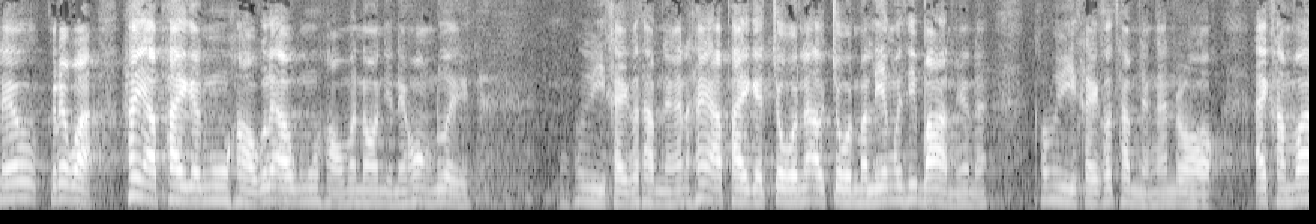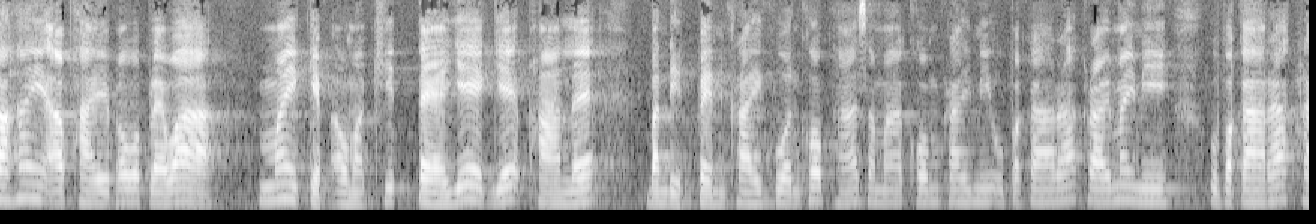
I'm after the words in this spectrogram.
แล้วเรียกว่า ให้อภัยกับงูเห่าก็เลยเอางูเห่ามานอนอยู่ในห้องด้วยไม่มีใครเขาทาอย่างนั้น ให้อภัยแกโจรแล้วเอาโจรมาเลี้ยงไว้ที่บ้านเนี่ยนะเขาไม่มีใครเขาทาอย่างนั้นหรอก ไอ้คาว่าให้อภัย เพราะว่าแปลว่า ไม่เก็บเอามาคิด แต่แยกแยะผ่านและบัณฑิตเป็นใครควรคบหาสมาคม ใครมีอุปการะใครไม่มีอุปการะใคร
